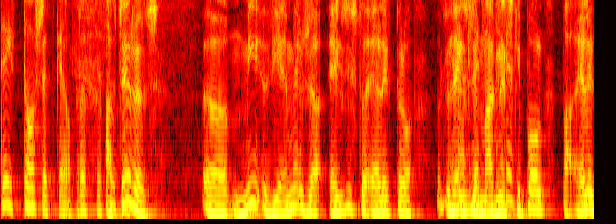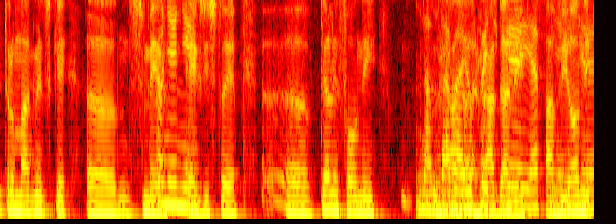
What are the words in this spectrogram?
Tej, to všetkého, proste A súčasť. teraz uh, my vieme, že existuje elektro existuje Magnetické? magnetský pol, pa elektromagnetské uh, smer, Vlnenie. existuje uh, telefóny, Nám dávajú 5G, jasne, aviony, ide.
